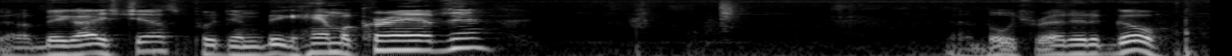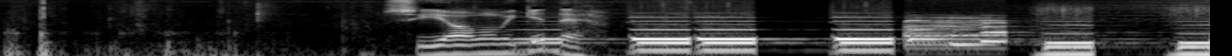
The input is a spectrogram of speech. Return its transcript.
Got a big ice chest. Put them big hammer crabs in. The boat's ready to go. See y'all when we get there. Man,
